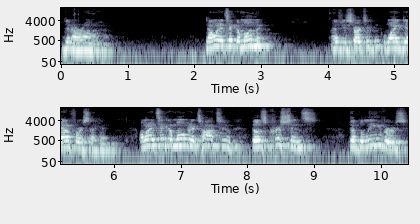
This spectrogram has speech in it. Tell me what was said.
than our own. Now, I want to take a moment as we start to wind down for a second. I want to take a moment to talk to those Christians, the believers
